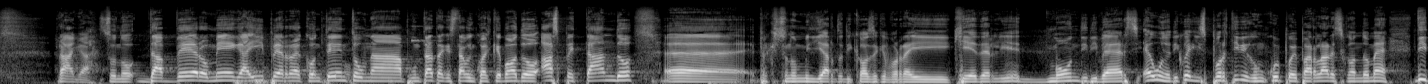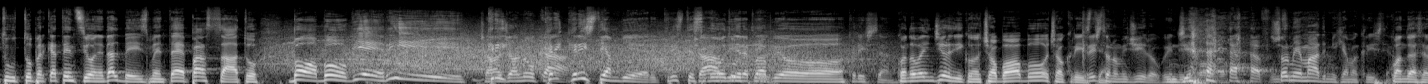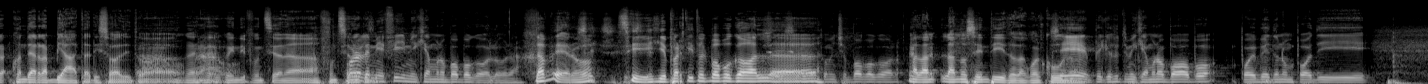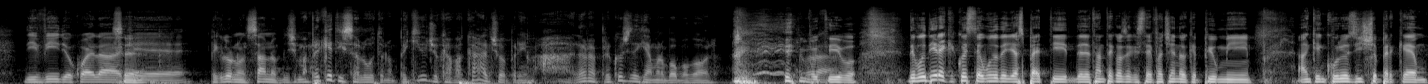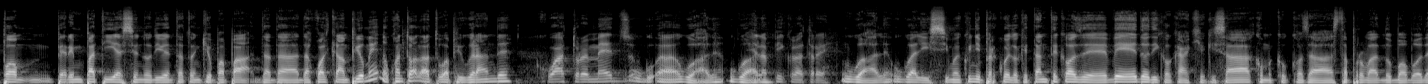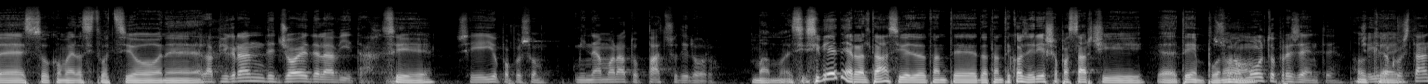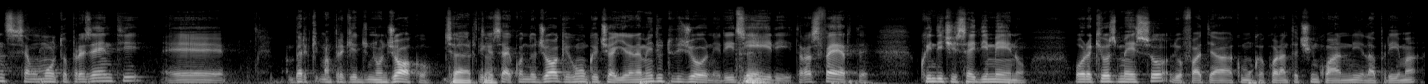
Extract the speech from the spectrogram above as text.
Raga, sono davvero mega iper contento, una puntata che stavo in qualche modo aspettando eh, perché sono un miliardo di cose che vorrei chiedergli, mondi diversi, è uno di quegli sportivi con cui puoi parlare secondo me di tutto perché attenzione dal basement è passato Bobo Vieri! Ciao Gianluca. Cristian Vieri, Cristian se devo dire proprio... Cristian. Quando vai in giro dicono ciao Bobo, ciao Cristian. Cristian non mi giro, quindi. Solo mia madre mi chiama Cristian. Quando è, quando è arrabbiata di solito, Bravo, eh, bravo. quindi funziona, funziona Ora le mie figlie mi chiamano Bobo Gol ora. Davvero? Sì, Sì, sì, sì, gli è partito il Bobo Gol. Sì, eh, comincia Bobo Gol. Ma l'han- l'hanno sentito da qualcuno? Sì, perché tutti mi chiamano Bobo, poi vedono un po' di, di video qua e là che... Perché loro non sanno, dice ma perché ti salutano? Perché io giocavo a calcio prima. Ah, allora per questo ti chiamano Bobo Gol. il motivo. Devo dire che questo è uno degli aspetti, delle tante cose che stai facendo che più mi anche incuriosisce perché un po' mh, per empatia, essendo diventato anch'io papà da, da- da qualche anno più o meno. Quanto ha la tua più grande? Quattro e mezzo Ugu- ah, uguale, uguale. e la piccola tre. Uguale, ugualissimo. E quindi per quello che tante cose vedo, dico cacchio, chissà come, co- cosa sta provando Bobo adesso, com'è la situazione. È la più grande gioia della vita. Sì, Sì, io proprio sono innamorato pazzo di loro. mamma, si, si vede in realtà, si vede da tante, da tante cose, riesce a passarci eh, tempo, Sono no? molto presente. Cioè, io e la Costanza siamo molto presenti, e- perché- ma perché non gioco. Certo. Perché sai, quando giochi comunque c'hai gli allenamenti tutti i giorni, ritiri, trasferte, quindi ci sei di meno. Ora che ho smesso, li ho fatti a, comunque a 45 anni, la prima,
